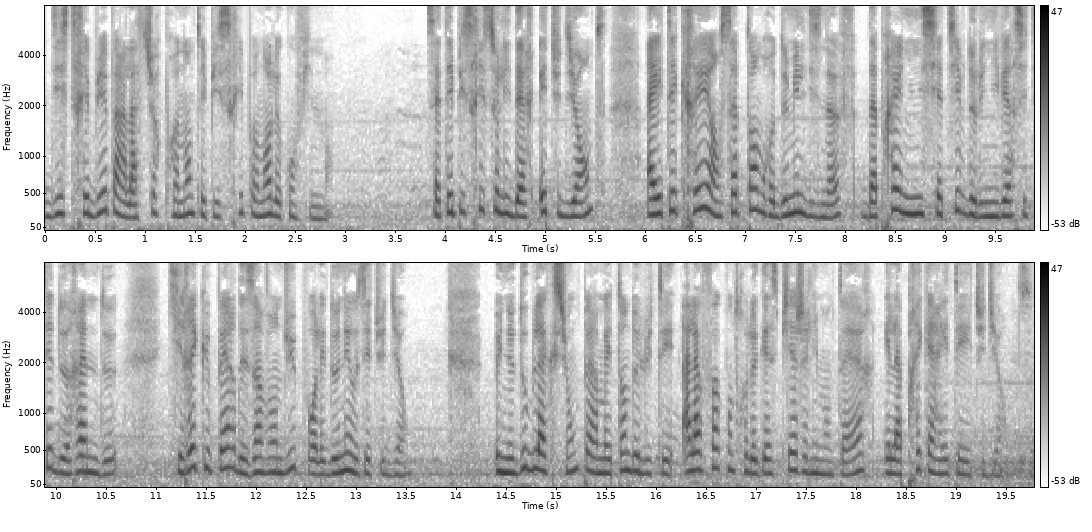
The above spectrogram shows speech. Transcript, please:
distribuées par la surprenante épicerie pendant le confinement. Cette épicerie solidaire étudiante a été créée en septembre 2019 d'après une initiative de l'université de Rennes 2 qui récupère des invendus pour les donner aux étudiants. Une double action permettant de lutter à la fois contre le gaspillage alimentaire et la précarité étudiante.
